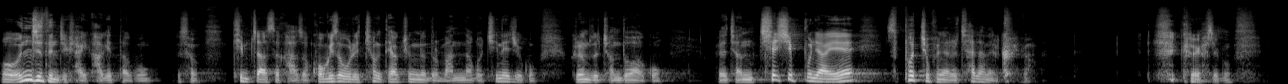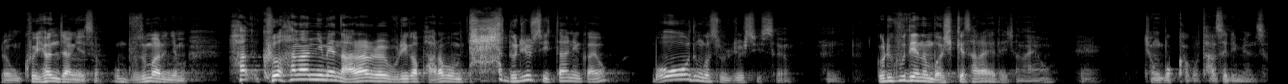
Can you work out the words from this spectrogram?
어, 언제든지 자기 가겠다고. 그래서 팀 짜서 가서 거기서 우리 청 대학 청년들 만나고 친해지고 그러면서 전도하고 그래서 전 70 분야의 스포츠 분야를 찾아낼 거예요. 그래가지고 여러분 그 현장에서 무슨 말이냐면 그 하나님의 나라를 우리가 바라보면 다 누릴 수 있다니까요. 모든 것을 누릴 수 있어요. 음. 우리 후대는 멋있게 살아야 되잖아요. 예. 정복하고 다스리면서.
